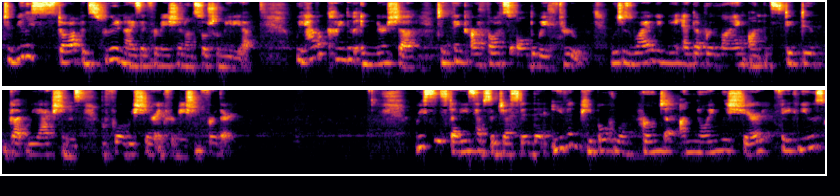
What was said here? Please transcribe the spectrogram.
to really stop and scrutinize information on social media. We have a kind of inertia to think our thoughts all the way through, which is why we may end up relying on instinctive gut reactions before we share information further. Recent studies have suggested that even people who are prone to unknowingly share fake news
